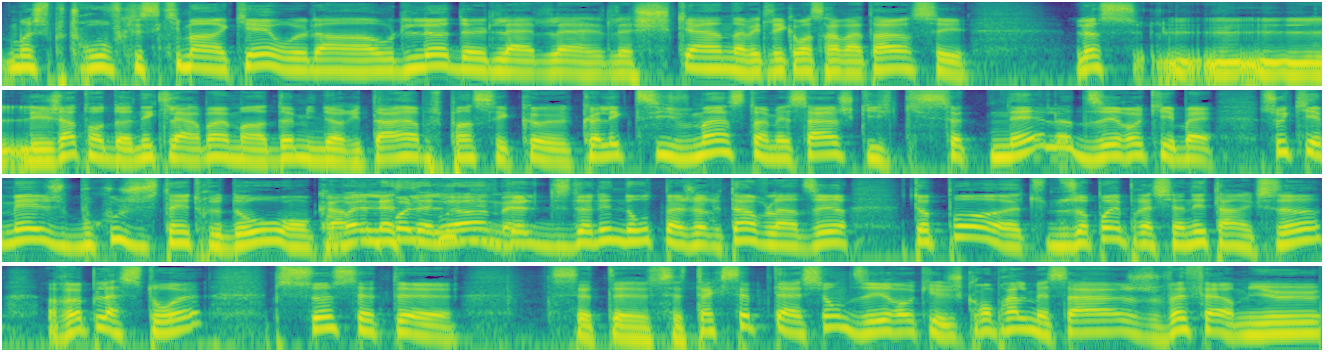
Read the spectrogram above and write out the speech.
moi, je trouve que ce qui manquait au-delà de de la chicane avec les conservateurs, c'est. Là, les gens t'ont donné clairement un mandat minoritaire. Je pense que c'est que collectivement, c'est un message qui, qui se tenait, là, de dire, OK, ben, ceux qui aimaient beaucoup Justin Trudeau ont quand On même pas le goût là, de, mais- de lui donner une autre majorité en voulant dire, t'as pas, euh, tu nous as pas impressionné tant que ça, replace-toi. Puis ça, cette, euh, cette, euh, cette acceptation de dire, OK, je comprends le message, je vais faire mieux,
